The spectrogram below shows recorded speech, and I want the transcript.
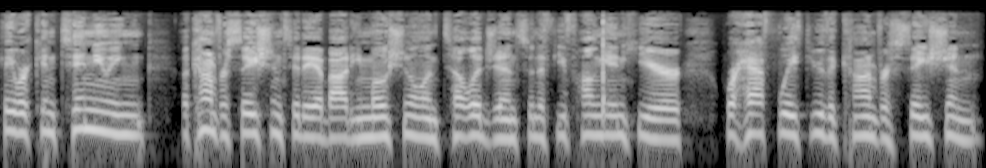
Hey, we're continuing a conversation today about emotional intelligence. And if you've hung in here, we're halfway through the conversation.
